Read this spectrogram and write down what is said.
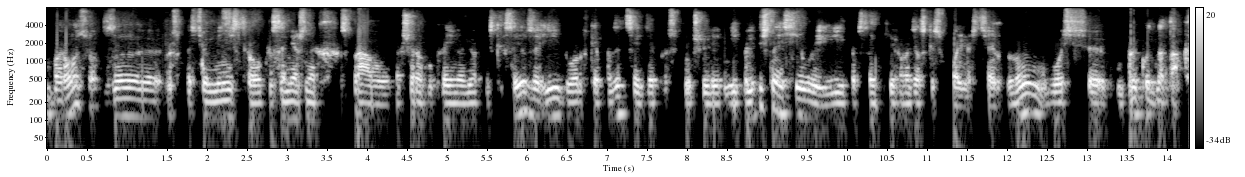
барозу з прысутнасцю міністраў замежных справаў шэрагу краінаў еўрапейскіх саюза і беларускай пазіцыі дзе пры прысутнічалі і палітычныя сілы і прадстаўнікі грамадзянскай супольнасці ну вось прыкладна так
